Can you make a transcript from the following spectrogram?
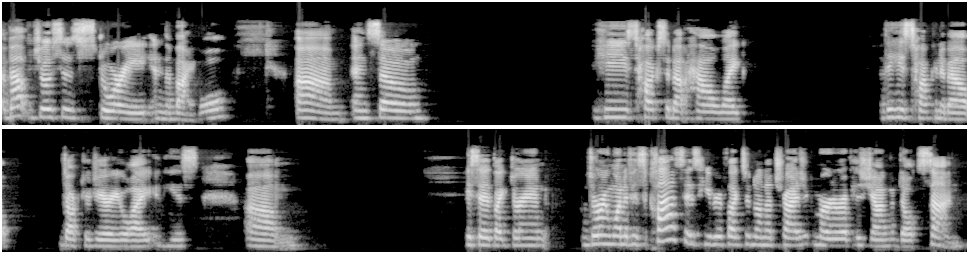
about joseph's story in the bible um and so he talks about how like I think he's talking about Dr. Jerry White, and he's um, he said like during during one of his classes he reflected on a tragic murder of his young adult son.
